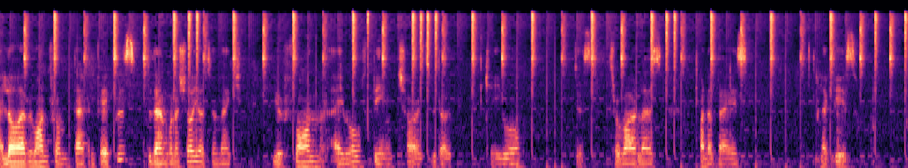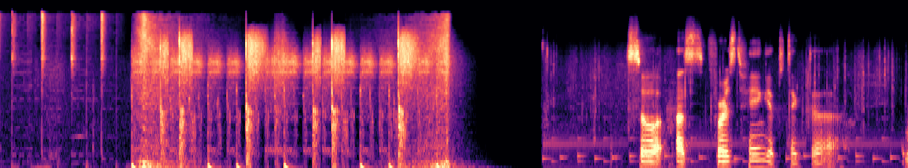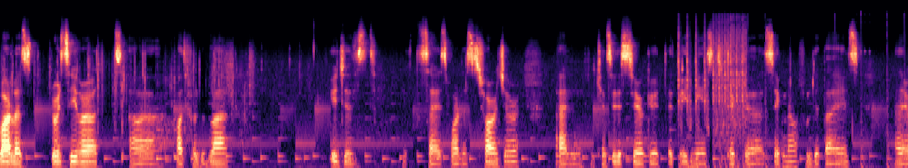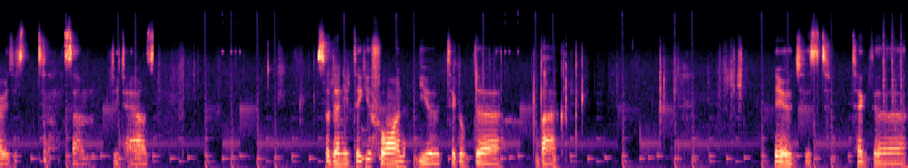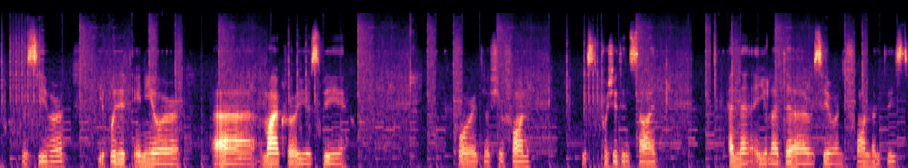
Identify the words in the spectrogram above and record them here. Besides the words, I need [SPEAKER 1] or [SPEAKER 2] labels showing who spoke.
[SPEAKER 1] Hello everyone from Tech and Fixes. Today I'm gonna show you how to make your phone able of being charged without cable, just through wireless on a base like this. So as first thing you have to take the wireless receiver uh, out from the back you just it says wireless charger and you can see the circuit that it needs to take the signal from the base and there is just some details. So then you take your phone you take off the back you just take the receiver you put it in your uh, micro USB port of your phone. Just push it inside and then you let the receiver on the phone like this.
